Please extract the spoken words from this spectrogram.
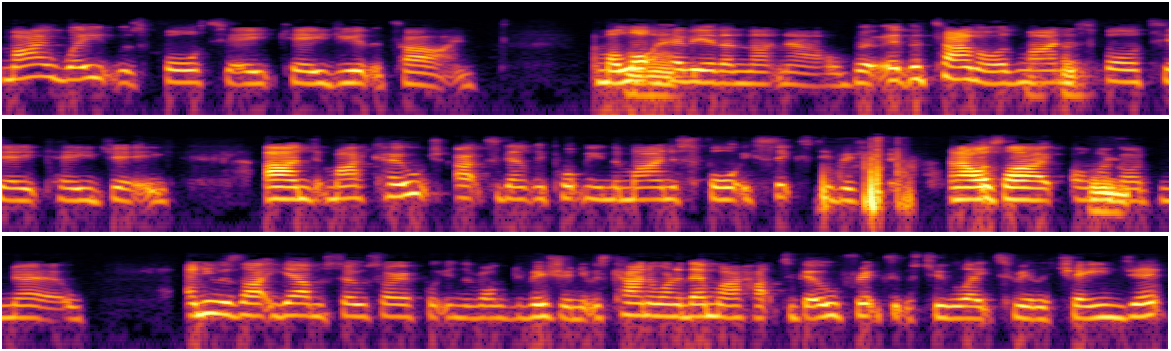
my weight was forty eight kg at the time. I'm a lot Mhm. heavier than that now, but at the time I was minus forty eight kg. And my coach accidentally put me in the minus 46 division. And I was like, oh my Mm. God, no. And he was like, yeah, I'm so sorry I put you in the wrong division. It was kind of one of them where I had to go for it because it was too late to really change it.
